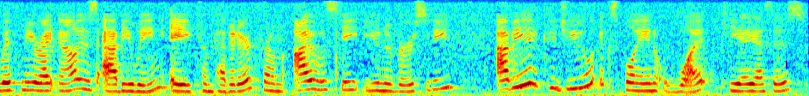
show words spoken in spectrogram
with me right now is Abby Wing, a competitor from Iowa State University. Abby, could you explain what PAS is?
